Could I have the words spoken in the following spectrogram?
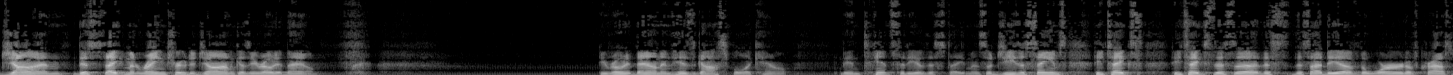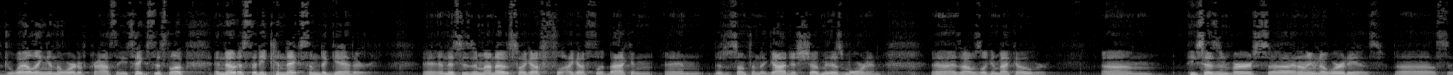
John, this statement rang true to John because he wrote it down. He wrote it down in his gospel account. The intensity of this statement. So Jesus seems he takes he takes this uh, this this idea of the word of Christ, dwelling in the word of Christ, and he takes this love and notice that he connects them together. And, and this is in my notes, so I got to I got to flip back and and this is something that God just showed me this morning uh, as I was looking back over. Um, he says in verse uh, I don't even know where it is. Uh, let's see,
